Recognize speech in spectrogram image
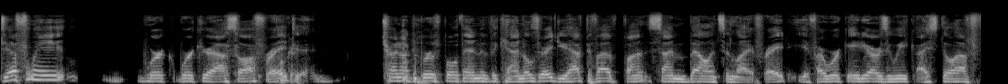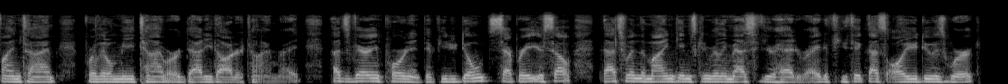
definitely work work your ass off, right? Try not to burst both ends of the candles, right? You have to have fun, some balance in life, right? If I work 80 hours a week, I still have to find time for a little me time or daddy daughter time, right? That's very important. If you don't separate yourself, that's when the mind games can really mess with your head, right? If you think that's all you do is work,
